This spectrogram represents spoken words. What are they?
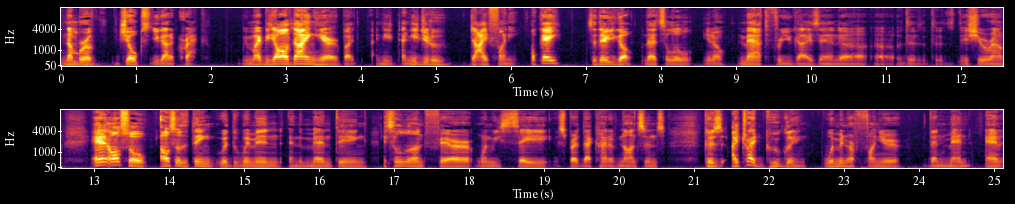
number of jokes you gotta crack. We might be all dying here, but I need I need you to die funny. Okay? So there you go. That's a little, you know, math for you guys and uh, uh, the, the issue around. And also, also the thing with the women and the men thing, it's a little unfair when we say spread that kind of nonsense. Because I tried googling women are funnier than men, and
